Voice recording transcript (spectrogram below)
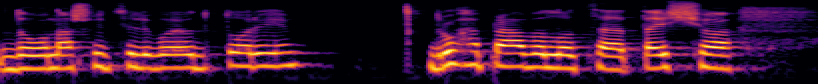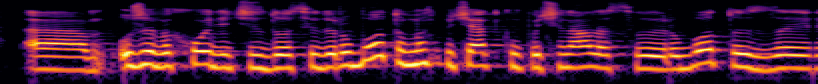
до нашої цільової аудиторії. Друге правило це те, що уже виходячи з досвіду роботи, ми спочатку починали свою роботу з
